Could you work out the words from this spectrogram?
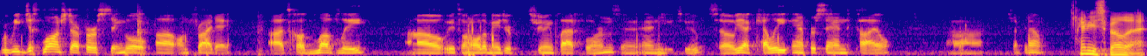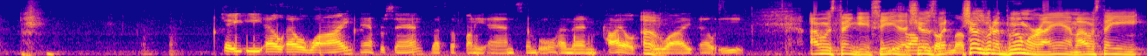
We just launched our first single uh, on Friday. Uh, it's called Lovely. Uh, it's on all the major streaming platforms and, and YouTube. So yeah, Kelly ampersand Kyle. Uh, check it out. How do you spell that? K E L L Y ampersand. That's the funny and symbol, and then Kyle Oh. K Y L E. I was thinking, see, that shows what shows what a boomer I am. I was thinking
